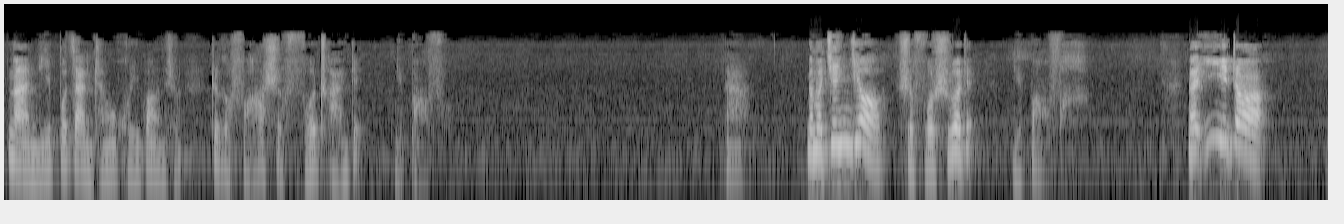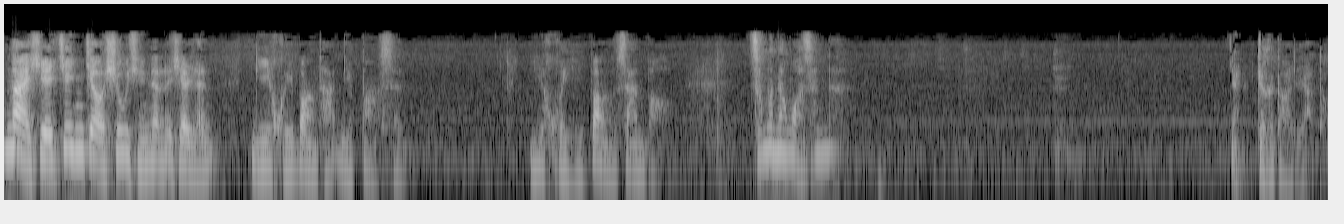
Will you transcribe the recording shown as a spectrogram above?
那你不赞成回谤的时候，这个法是佛传的，你谤佛啊。那么经教是佛说的，你谤法。那依照那些经教修行的那些人，你回谤他，你谤僧，你毁谤三宝，怎么能往生呢？哎这个道理要懂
